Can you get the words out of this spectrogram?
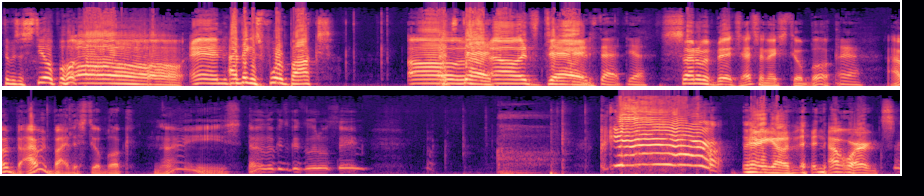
there was a steel book. Oh, and I think it's four bucks. oh, it's dead. oh, it's dead. It's dead. yeah Son of a bitch. That's a nice steel book. yeah. I would I would buy the steel book. Nice. Oh, look at the little thing. Oh. There you go. Now it works.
